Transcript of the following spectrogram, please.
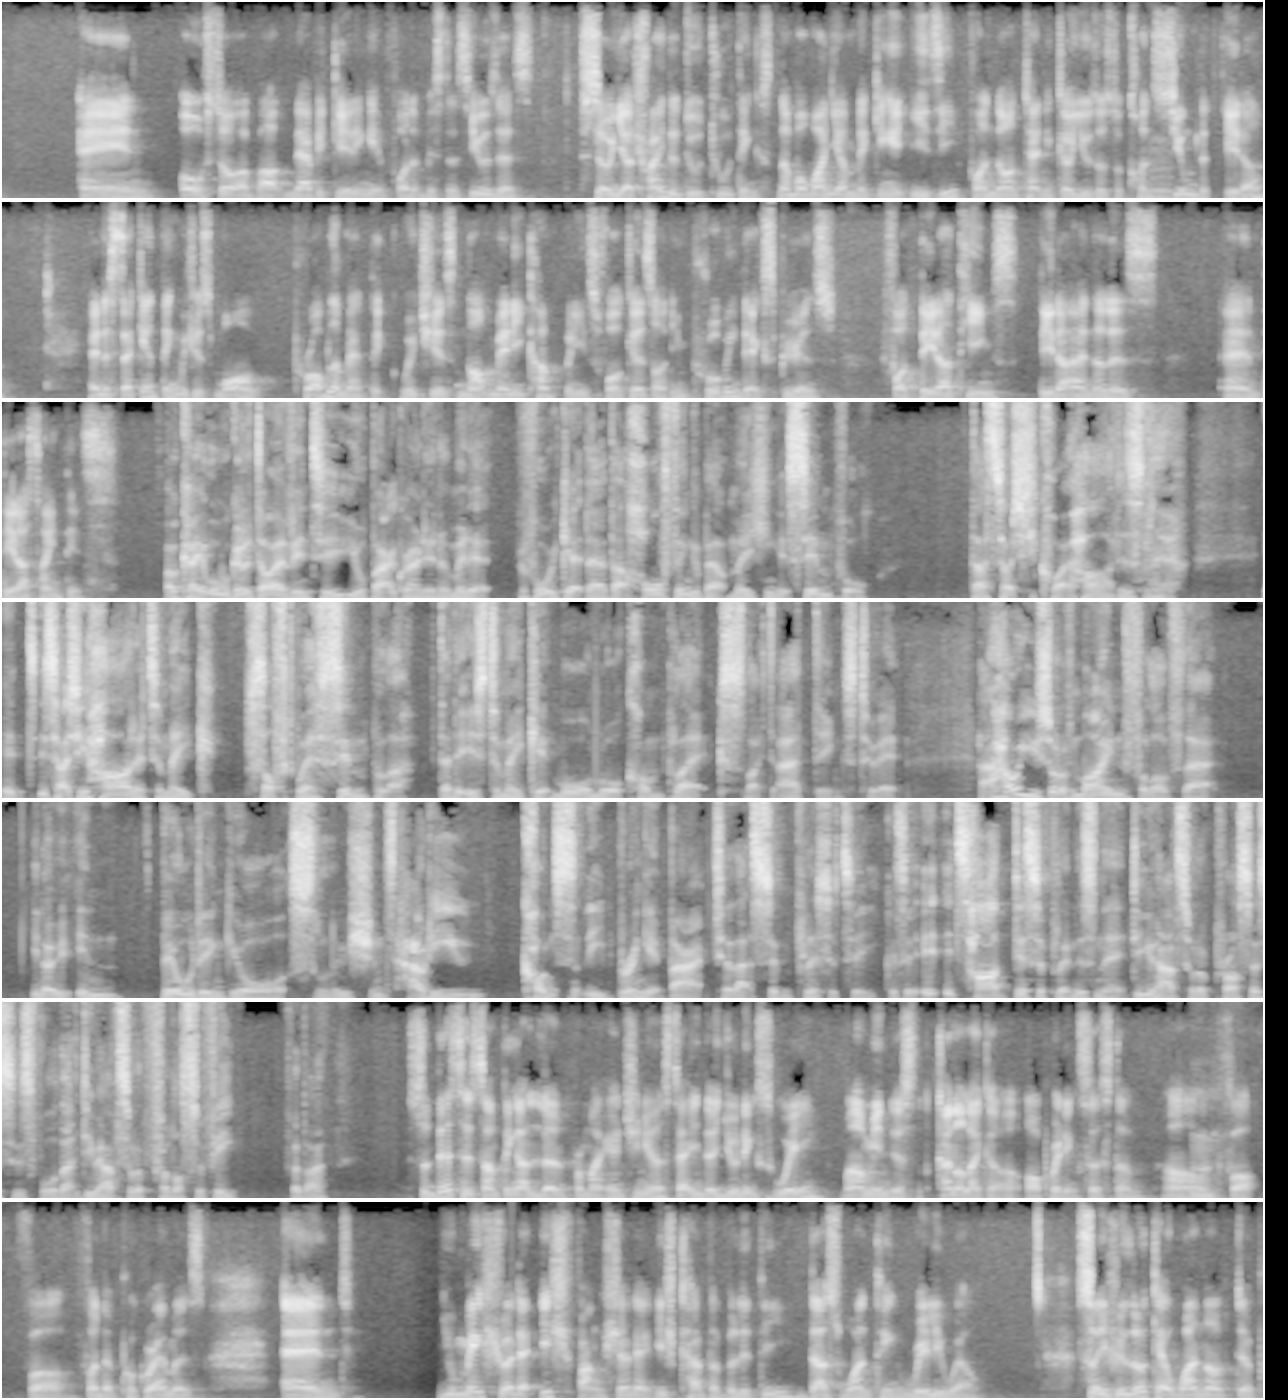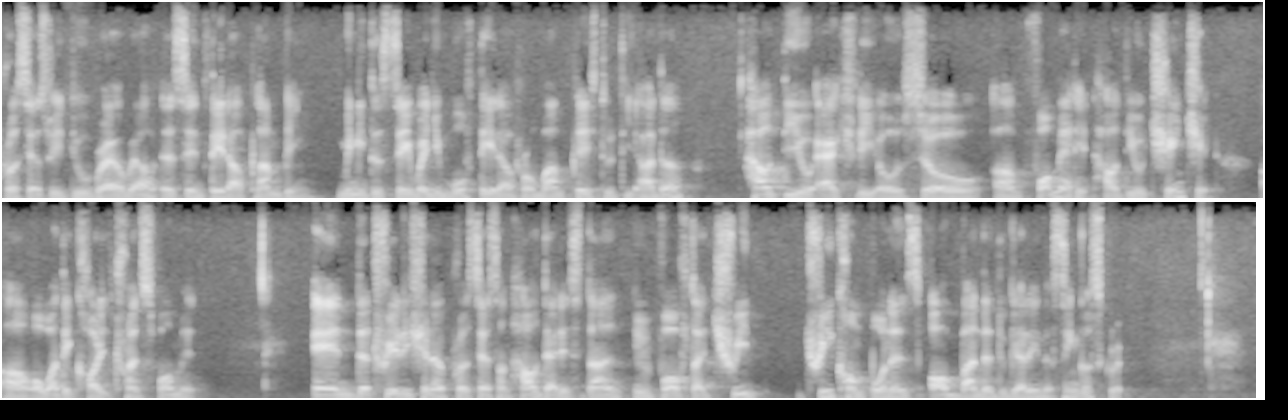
and also about navigating it for the business users so you're trying to do two things number one you're making it easy for non-technical users to consume mm. the data and the second thing, which is more problematic, which is not many companies focus on improving the experience for data teams, data analysts, and data scientists. Okay, well, we're going to dive into your background in a minute. Before we get there, that whole thing about making it simple, that's actually quite hard, isn't it? it it's actually harder to make software simpler than it is to make it more and more complex, like to add things to it. How are you sort of mindful of that, you know, in building your solutions, how do you constantly bring it back to that simplicity? Because it, it's hard discipline, isn't it? Do you have sort of processes for that? Do you have sort of philosophy for that? So this is something I learned from my engineers that in the Unix way, I mean, it's kind of like an operating system um, mm. for, for, for the programmers. And you make sure that each function and each capability does one thing really well. So if you look at one of the process we do very well is in data plumbing, meaning to say when you move data from one place to the other, how do you actually also um, format it? How do you change it? Uh, or what they call it, transform it. And the traditional process on how that is done involves like three three components all bundled together in a single script.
